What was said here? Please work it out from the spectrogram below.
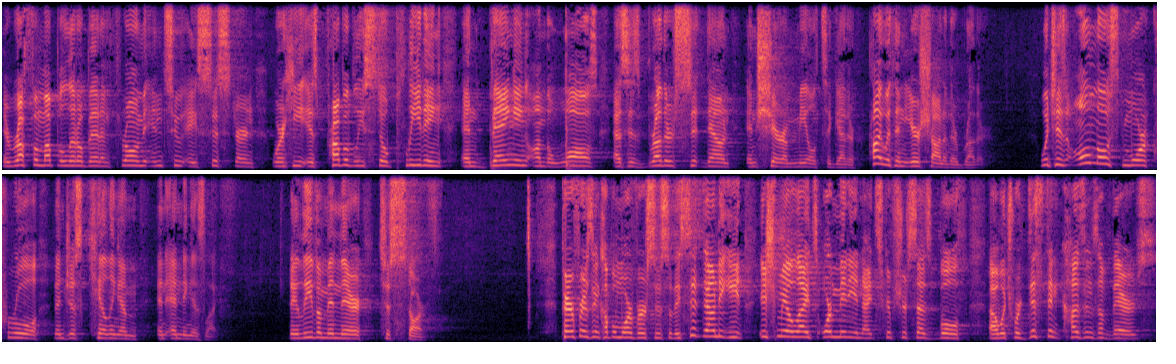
They rough him up a little bit and throw him into a cistern where he is probably still pleading and banging on the walls as his brothers sit down and share a meal together, probably within earshot of their brother, which is almost more cruel than just killing him and ending his life. They leave him in there to starve. Paraphrasing a couple more verses. So they sit down to eat. Ishmaelites or Midianites, scripture says both, uh, which were distant cousins of theirs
